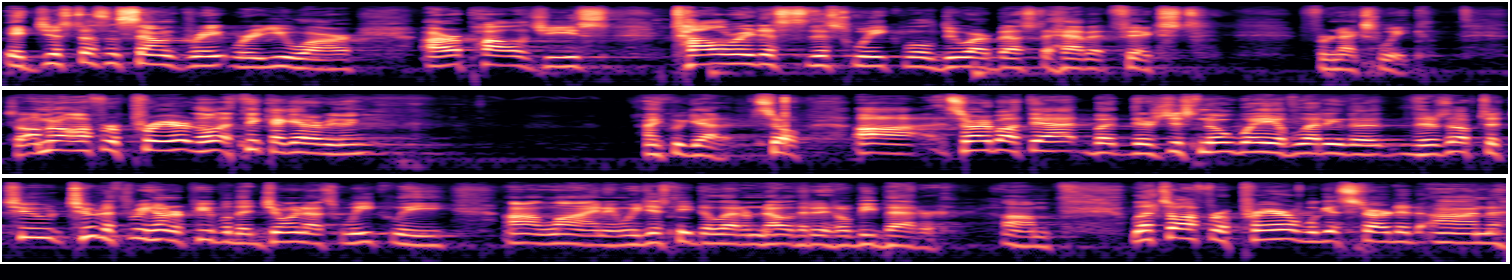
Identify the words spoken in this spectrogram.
it just doesn't sound great where you are. Our apologies. Tolerate us this week. We'll do our best to have it fixed for next week. So, I'm going to offer a prayer. I think I got everything. I think we got it. So uh, sorry about that, but there's just no way of letting the, there's up to two, two to 300 people that join us weekly online, and we just need to let them know that it'll be better. Um, let's offer a prayer. We'll get started on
